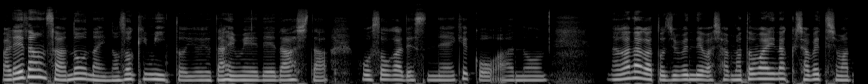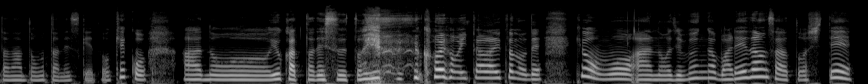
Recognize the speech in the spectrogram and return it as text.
バレエダンサー脳内覗き見という題名で出した放送がですね結構あの長々と自分ではまとまりなく喋ってしまったなと思ったんですけど結構あの良、かったですという声をいただいたので今日もあの自分がバレエダンサーとして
